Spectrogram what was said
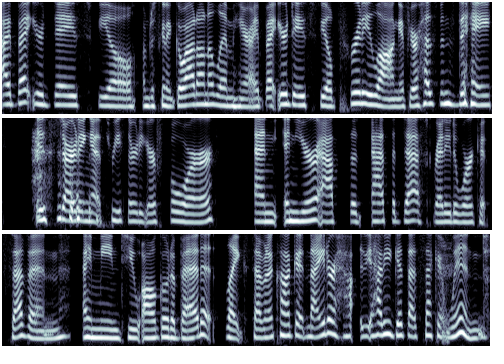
I bet your days feel, I'm just going to go out on a limb here. I bet your days feel pretty long. If your husband's day is starting at 3.30 or 4 and and you're at the at the desk ready to work at seven i mean do you all go to bed at like seven o'clock at night or how, how do you get that second wind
